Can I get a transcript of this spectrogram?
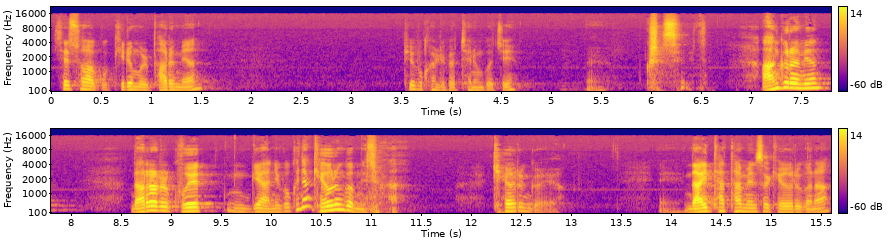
세수하고 기름을 바르면 피부 관리가 되는 거지. 예, 그렇습니다. 안 그러면 나라를 구한 게 아니고 그냥 게으른 겁니다. 게으른 거예요. 나이 탓하면서 게으르거나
